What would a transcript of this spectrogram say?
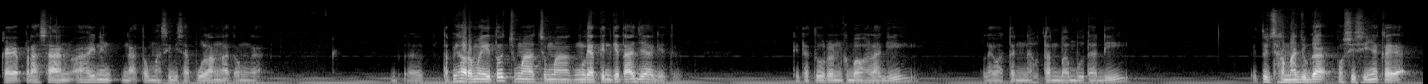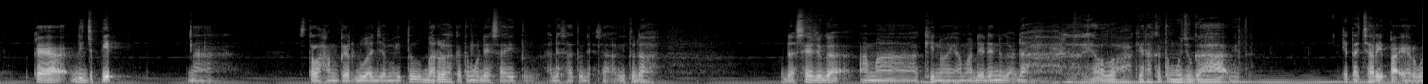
kayak perasaan ah ini nggak tahu masih bisa pulang atau enggak Eh, tapi harimau itu cuma cuma ngeliatin kita aja gitu. Kita turun ke bawah lagi lewatin hutan bambu tadi. Itu sama juga posisinya kayak kayak dijepit. Nah setelah hampir dua jam itu barulah ketemu desa itu. Ada satu desa. Itu dah udah saya juga sama Kinoy sama Deden juga dah "Aduh, ya Allah akhirnya ketemu juga gitu. Kita cari Pak RW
